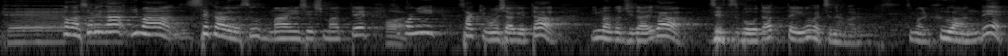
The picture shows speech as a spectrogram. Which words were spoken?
へだからそれが今世界をすごく蔓延してしまって、そこにさっき申し上げた今の時代が絶望だっていうのがつながるんですつまり不安で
